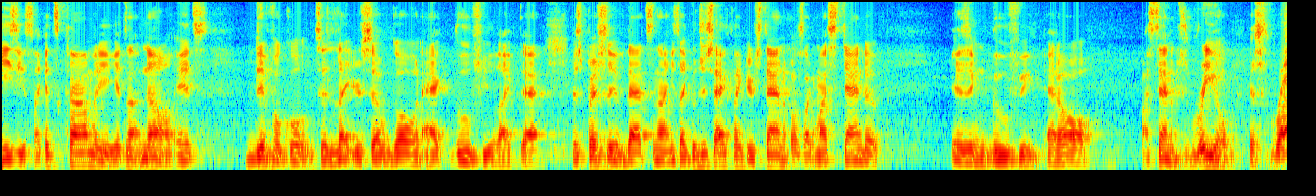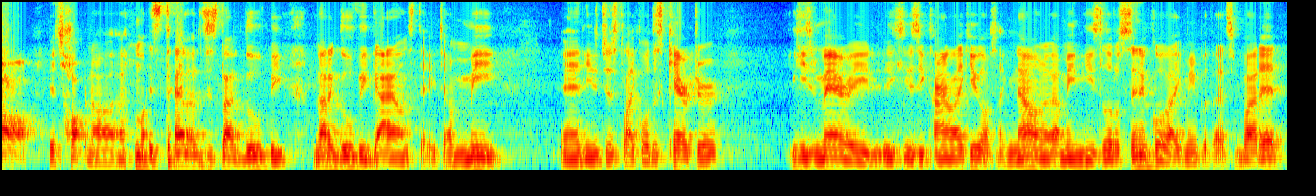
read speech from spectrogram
easy. It's like it's comedy. It's not. No, it's difficult to let yourself go and act goofy like that, especially if that's not. He's like, well, just act like your stand up. I was like, my stand up isn't goofy at all. My stand up's real. It's raw. It's hard. No, my stand up's just not goofy. I'm not a goofy guy on stage. I'm me. And he's just like, well, this character he's married. Is he kind of like you? I was like, no. I mean, he's a little cynical like me, but that's about it.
